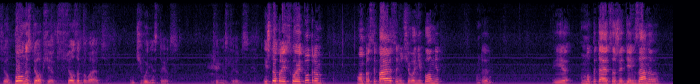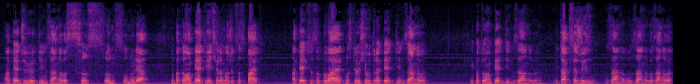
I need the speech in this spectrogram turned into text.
Всё полностью вообще всё забывается. Ничего не остаётся. Ничего не остаётся. И что происходит утром? Он просыпается, ничего не помнит. Да? И ну пытается жить день заново, опять живёт день заново с, с, с нуля. Но потом опять вечером ложится спать, опять всё забывает, на следующее утро опять день заново. И потом опять день заново. И так вся жизнь заново, заново, заново.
